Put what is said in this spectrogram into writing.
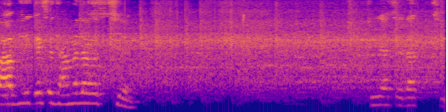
পাবলিক এসে ঝামেলা হচ্ছে। ঠিক আছে, রাখছি।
